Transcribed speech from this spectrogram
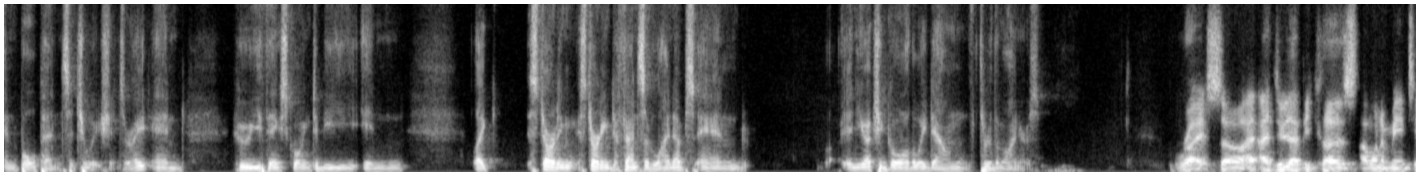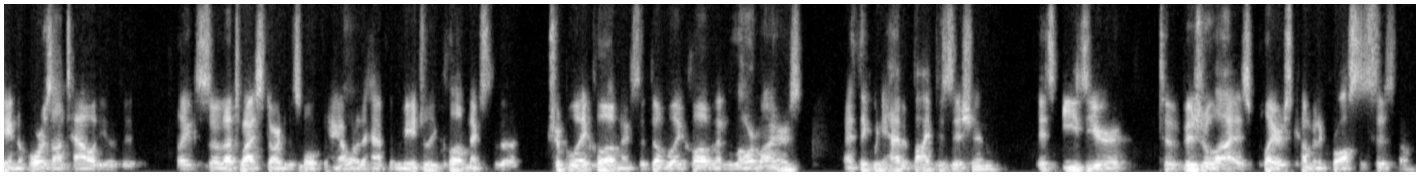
and bullpen situations, right? And who you think is going to be in like starting starting defensive lineups and and you actually go all the way down through the minors. Right. So I, I do that because I want to maintain the horizontality of it. Like, so that's why I started this whole thing. I wanted to have the major league club next to the AAA club, next to the AA club, and then lower minors. I think when you have it by position, it's easier to visualize players coming across the system.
